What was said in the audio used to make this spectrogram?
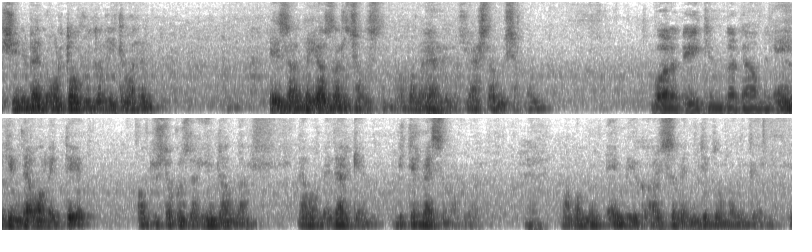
Şimdi ben ortaokuldan itibaren eczanede yazları çalıştım. Babama yardımcı. Yaşlanmış adam. Bu arada eğitimde devam ediyor. Eğitim devam etti. 69'da imtihanlar devam ederken bitirme sınavları. Babamın en büyük arzusu benim diplomamı görmekti.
